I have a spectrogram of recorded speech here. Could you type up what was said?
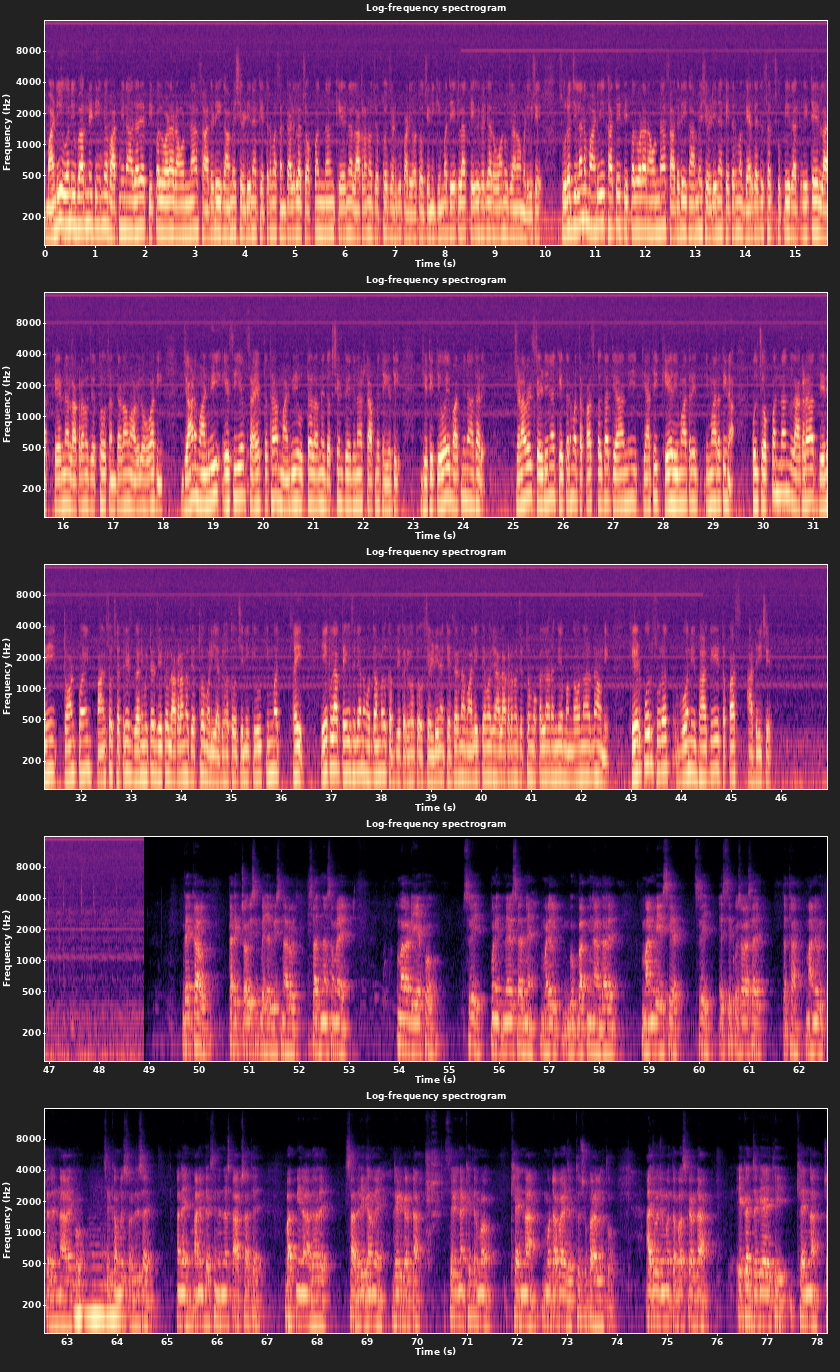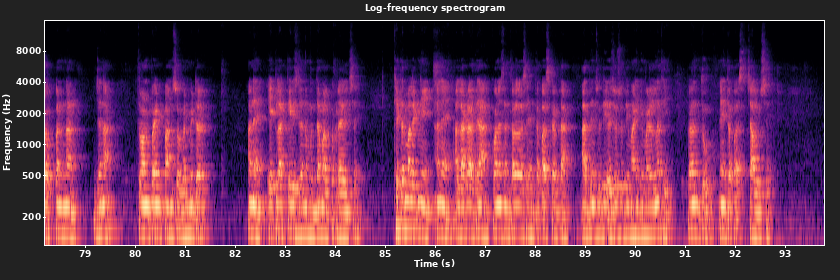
Mandvi one વિભાગની ટીમે બાતમીના આધારે પીપલવાડા રાઉન્ડના સાદડી ગામે શેરડીના ખેતરમાં સંતાડેલા ચોપન નંગ ખેરના લાકડાનો જથ્થો ઝડપી પાડ્યો હતો, જેની કિંમત એક લાખ ત્રેવીસ હજાર હોવાનું જાણવા મળ્યું છે. સુરત જિલ્લાના માંડવી ખાતે પીપલવાડા રાઉન્ડના સાદડી ગામે શેરડીના ખેતરમાં ગેરકાયદેસર છુપી રીતે ખેરના લાકડાનો જથ્થો સંતાડવામાં આવેલો હોવાથી જાણ માંડવી એસીએફ સાહેબ તથા માંડવી ઉત્તર અને દક્ષિણ રેન્જના સ્ટાફને થઈ હતી, જેથી તેઓએ બાતમીના આધારે જણાવેલ શેરડીના ખેતરમાં તપાસ કરતા ત્યાંની, ત્યાંથી ખેર ઇમારતી ઇમારતીના કુલ ચોપન નંગ લાકડા જેની ત્રણ પોઈન્ટ પાંચસો છત્રીસ ઘનમીટર જેટલો લાકડાનો જથ્થો મળી આવ્યો હતો, જેની કુલ કિંમત સહિત એક લાખ ત્રેવીસ હજારનો મુદ્દામાલ કબજે કર્યો હતો. શેરડીના ખેતરના માલિક તેમજ આ લાકડાનો જથ્થો મોકલનાર અંગે મંગાવનારાઓની ખેડપુર સુરત વન વિભાગે તપાસ આદરી છે. ગઈકાલ તારીખ ચોવીસ એક બે હજાર વીસના રોજ સાંજના સમયે અમારા ડીએફઓ શ્રી પુનિત નેર સાહેબને મળેલ ગુપ્ત બાતમીના આધારે માનવી એસીએફ શ્રી એસસી કુશળા સાહેબ તથા માનવી ઉત્તર આરેખો શ્રી કમલેશ ચૌધરી સાહેબ અને માનવી દક્ષિણ સ્ટાફ સાથે બાતમીના આધારે સાદરી ગામે રેડ કરતા શેરીના ખેતરમાં ખેરના મોટા પાયે જથ્થો છુપાયેલો હતો. આજુબાજુમાં તપાસ કરતા એક જ જગ્યાએથી ખેરના ચોપન નંગ જેના ત્રણ પોઈન્ટ પાંચસો ઘનમીટર અને એક લાખ ત્રીસ હજારનો મુદ્દામાલ પકડાયેલ છે. ખેતર માલિકની અને આ લાકડા ત્યાં કોને સંતાડેલા છે તપાસ કરતા આજ દિન સુધી હજુ સુધી માહિતી મળેલ નથી, પરંતુ એની તપાસ ચાલુ છે.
